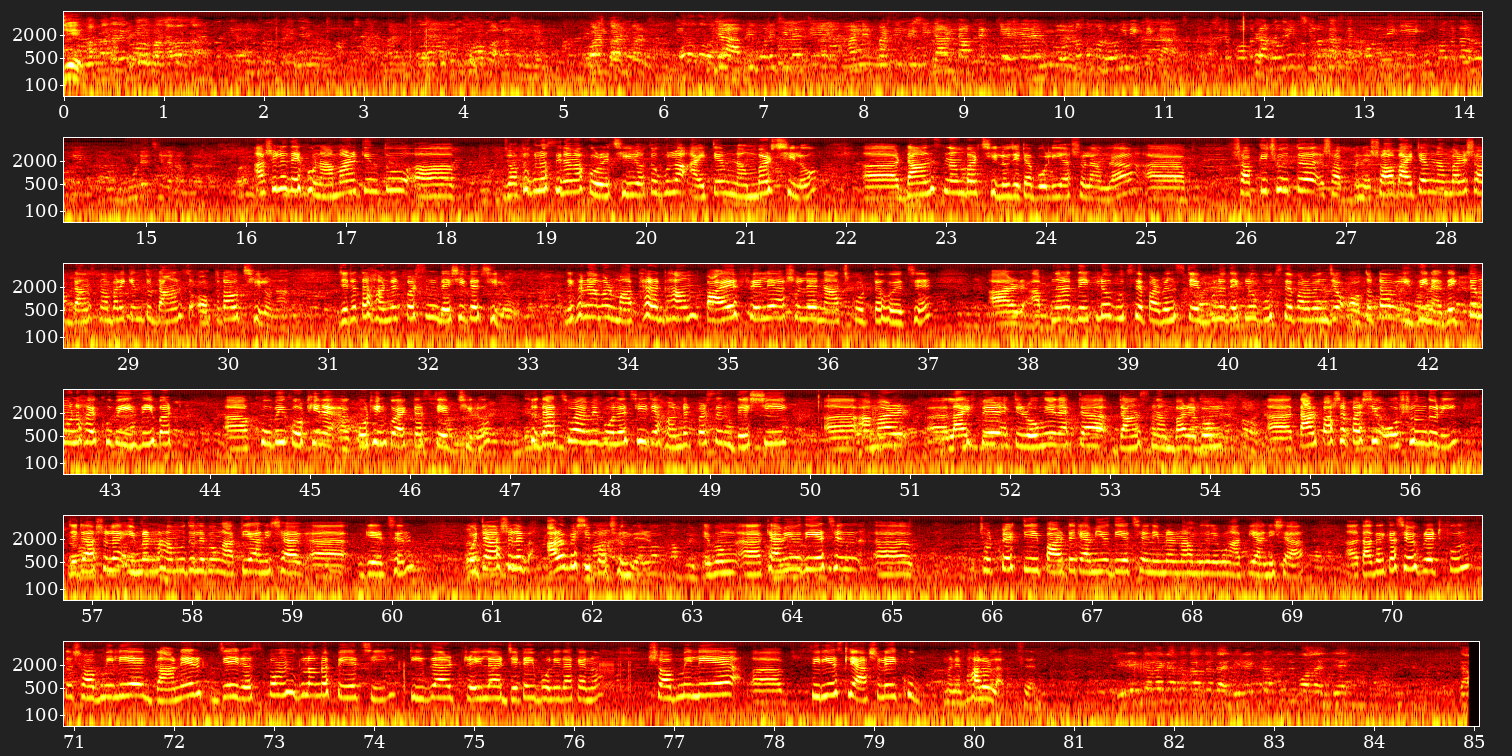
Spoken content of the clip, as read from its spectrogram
জি। আপনাদের প্রবলেম আমার না বড় করো পূজা আপনি বলেছিলেন যে হান্ড্রেড পার্সেন্ট বেশি গানটা আপনার ক্যারিয়ারের অন্যতম রঙিন একটি কাজ আসলে কতটা রঙিন ছিল কাজটা করতে গিয়ে কতটা রঙিন মুডে ছিলেন আপনারা আসলে দেখুন আমার কিন্তু যতগুলো সিনেমা করেছি যতগুলো আইটেম নাম্বার ছিল ডান্স নাম্বার ছিল যেটা বলি আসলে আমরা। সব কিছুতে সব মানে সব আইটেম নাম্বারে সব ডান্স নাম্বারে কিন্তু ডান্স অতটাও ছিল না। যেটাতে হান্ড্রেড পার্সেন্ট বেশিতে ছিল। যেখানে আমার মাথার ঘাম পায়ে ফেলে আসলে নাচ করতে হয়েছে। আর আপনারা দেখলেও বুঝতে পারবেন স্টেপগুলো দেখলেও বুঝতে পারবেন যে অতটাও ইজি না। দেখতে মনে হয় খুবই ইজি বাট খুবই কঠিন কঠিন কয়েকটা স্টেপ ছিল। তো দ্যাটস ওয়াই আমি বলেছি যে হান্ড্রেড পার্সেন্ট দেশি আমার লাইফের একটি রঙের একটা ডান্স নাম্বার এবং তার পাশাপাশি ও সুন্দরী, যেটা আসলে ইমরান মাহমুদুল এবং আতিয়া আনিশা গেয়েছেন, ওইটা আসলে আরও বেশি পছন্দের এবং ক্যামিও দিয়েছেন ছোট্ট একটি পার্টে ক্যামিও দিয়েছেন ইমরান মাহমুদুল এবং আতিয়া আনিশা তাদের কাছেও গ্রেটফুল তো সব মিলিয়ে গানের যে রেসপন্সগুলো আমরা পেয়েছি টিজার ট্রেলার যেটাই বলি না কেন সব মিলিয়ে সিরিয়াসলি আসলেই খুব মানে ভালো লাগছে। ডিরেক্টরের কাছে জানতে চাই ডিরেক্টর যদি বলেন যে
